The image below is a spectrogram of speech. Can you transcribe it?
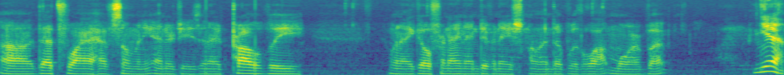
uh, that's why I have so many energies. And I probably, when I go for 99 divination, I'll end up with a lot more. But yeah,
